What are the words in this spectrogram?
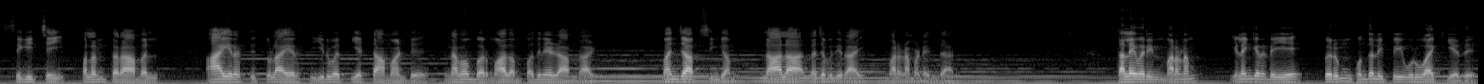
சிகிச்சை பலன் தராமல் ஆயிரத்தி தொள்ளாயிரத்தி இருபத்தி எட்டாம் ஆண்டு நவம்பர் மாதம் பதினேழாம் நாள் பஞ்சாப் சிங்கம் லாலா லஜபதி ராய் மரணமடைந்தார். தலைவரின் மரணம் இளைஞரிடையே பெரும் கொந்தளிப்பை உருவாக்கியது.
